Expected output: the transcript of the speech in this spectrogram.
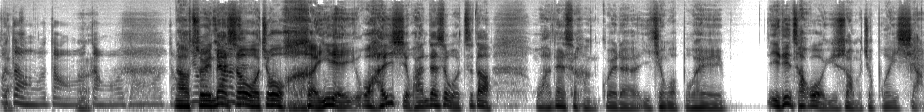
我懂，我懂，我懂，我懂，我懂。那所以那时候我就狠一点，我很喜欢，但是我知道哇，那是很贵的。以前我不会，一定超过我预算，我就不会想。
